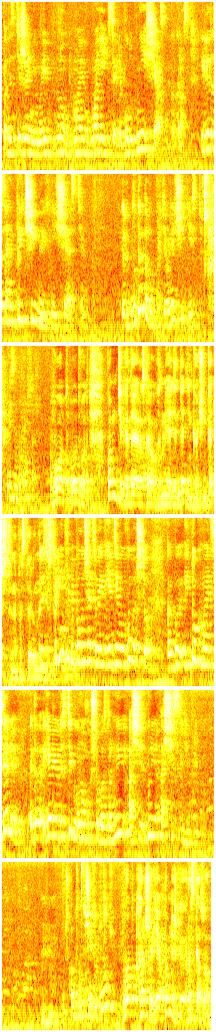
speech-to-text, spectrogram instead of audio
по достижении моей, ну, моего- моей цели будут несчастны как раз. Или это станет причиной их несчастья. То есть вот это вот противоречие есть, без вопросов. Вот, вот, вот. Помните, когда я рассказывал, как меня один дяденька очень качественно поставил на То есть, в принципе, получается, я я делаю вывод, что как бы итог моей цели, это я ее достигла, но чтобы остальные были осчастливлены. Скромно. Ну, Вот, хорошо, я, помнишь, рассказывал,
